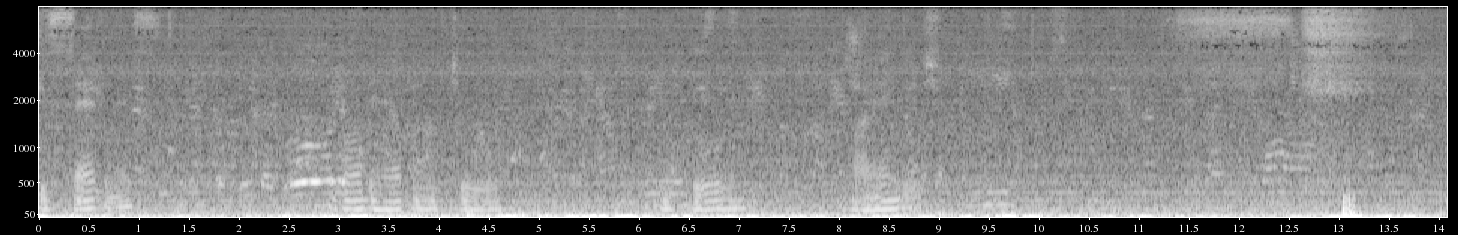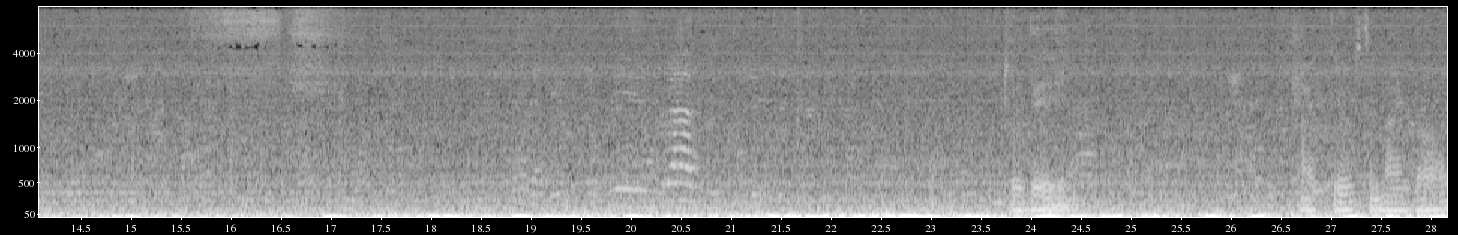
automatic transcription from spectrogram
With sadness. God help me to improve my English. Today I trust in my God.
